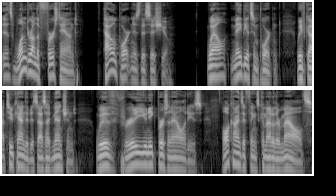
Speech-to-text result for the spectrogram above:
let's wonder on the first hand how important is this issue? Well, maybe it's important. We've got two candidates, as I'd mentioned, with pretty unique personalities. All kinds of things come out of their mouths.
